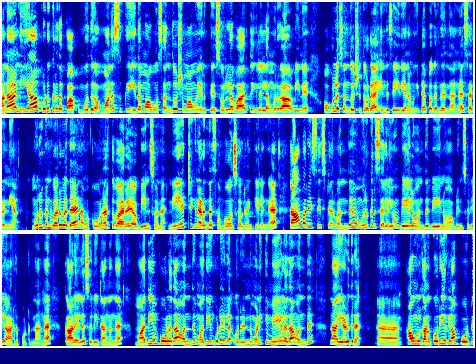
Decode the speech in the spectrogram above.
ஆனால் நீயா கொடுக்கறத பார்க்கும்போது மனசுக்கு இதமாகவும் சந்தோஷமாகவும் இருக்குது சொல்ல வார்த்தைகள் இல்லை முருகா அப்படின்னு அவ்வளோ சந்தோஷத்தோட இந்த செய்தியை நம்மக்கிட்ட பகிர்ந்துருந்தாங்க சரண்யா. முருகன் வருவதை நமக்கு உணர்த்துவார் அப்படின்னு சொன்னேன். நேற்றுக்கு நடந்த சம்பவம் சொல்கிறேன் கேளுங்க. தாமரை சிஸ்டர் வந்து முருகர் சிலையும் வேலும் வந்து வேணும் அப்படின்னு சொல்லி ஆர்டர் போட்டிருந்தாங்க. காலையில் சொல்லிட்டாங்கங்க. மதியம் போல தான் வந்து மதியம் கூட இல்லை ஒரு ரெண்டு மணிக்கு மேலே தான் வந்து நான் எழுதுகிறேன் அவங்களுக்கான கொரியர்லாம் போட்டு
